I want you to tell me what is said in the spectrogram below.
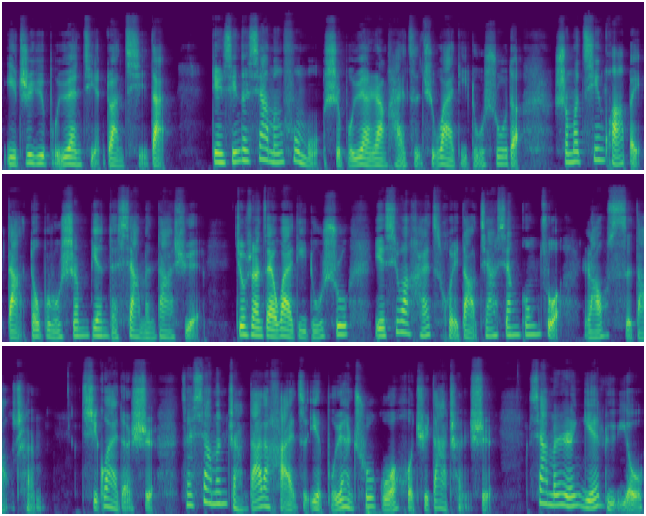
以至于不愿剪断脐带。典型的厦门父母是不愿让孩子去外地读书的，什么清华北大都不如身边的厦门大学。就算在外地读书，也希望孩子回到家乡工作，老死岛城。奇怪的是，在厦门长大的孩子也不愿出国或去大城市。”厦门人也旅游，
